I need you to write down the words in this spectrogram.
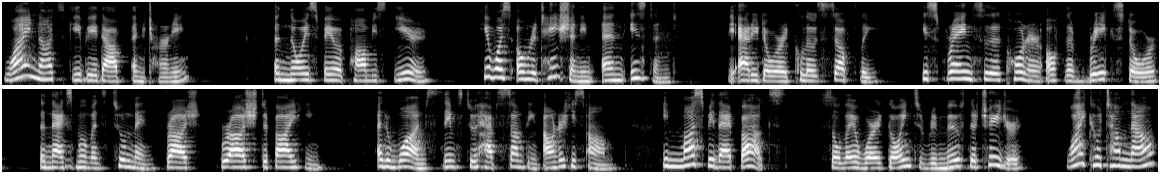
Why not give it up and turning? A noise fell upon his ear. He was on retention in an instant. The alley door closed softly. He sprang to the corner of the brick store. The next moment, two men brushed, brushed by him, and one seemed to have something under his arm. It must be that box. So they were going to remove the treasure. Why call Tom now?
